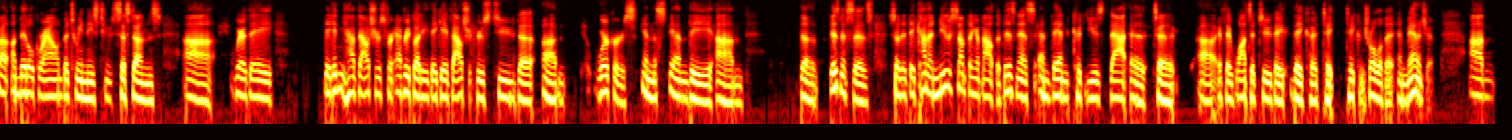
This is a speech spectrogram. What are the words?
uh, a middle ground between these two systems, uh, where they they didn't have vouchers for everybody. They gave vouchers to the um, workers in the in the um, the businesses so that they kind of knew something about the business and then could use that uh, to uh, if they wanted to they they could take take control of it and manage it um,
